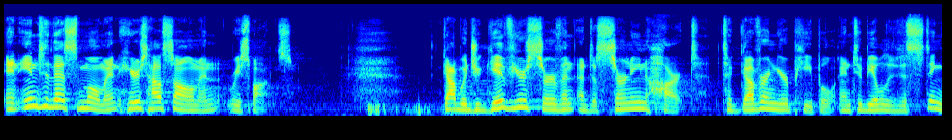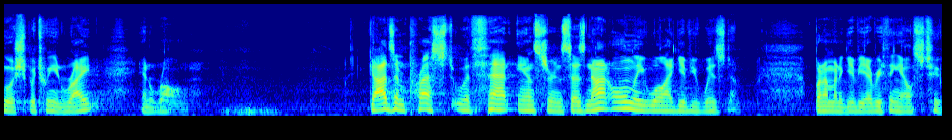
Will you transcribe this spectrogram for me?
And into this moment, here's how Solomon responds God, would you give your servant a discerning heart to govern your people and to be able to distinguish between right and wrong. God's impressed with that answer and says, Not only will I give you wisdom, but I'm going to give you everything else too.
